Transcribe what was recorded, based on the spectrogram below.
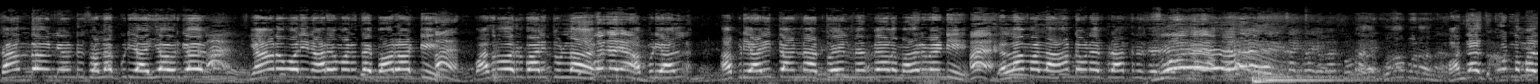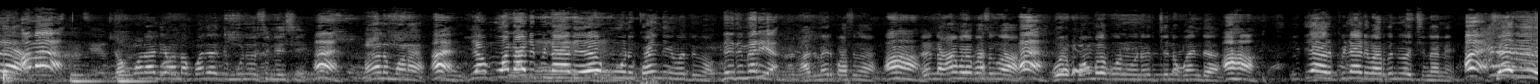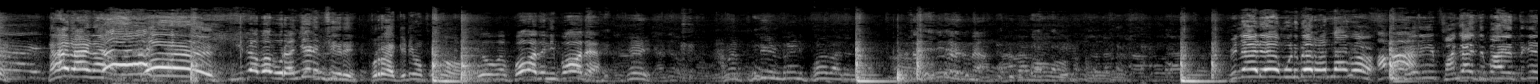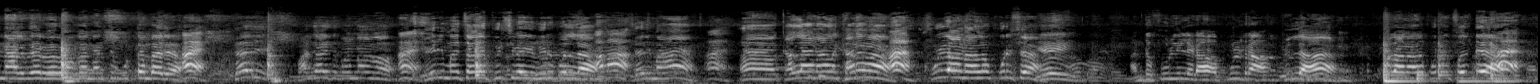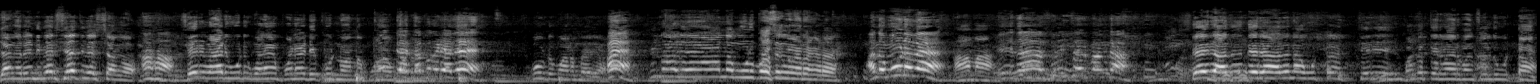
கந்தன் என்று சொல்லக்கூடிய ஐயா அவர்கள். ஞான ஒளி நரமணத்தை பாராட்டி. பதினோரு அளித்துள்ளார். அப்படி அல்ல அப்படி அளித்த அண்ணா தொழில் மென்மேல மலர வேண்டி. எல்லாம் வல்ல ஆண்டவனை பிரார்த்தனை பஞ்சாயத்து கூட்டணும் முன்னாடி வந்த பஞ்சாயத்து மூணு வருஷம் கழிச்சு. நானும் போனேன். என் முன்னாடி பின்னாடி மூணு குழந்தைங்க வந்துங்க. இது- இது மாதிரி அது மாதிரி பசங்க. ரெண்டு ஆம்பளை பசங்க. ஒரு பொம்பளை பொண்ணு சின்ன குழந்தை. இது யாரு பின்னாடி வருதுன்னு வச்சு நானு. சரி. நாராயணா. இதா ஒரு அஞ்சே நிமிஷம் இரு. புறா கிட்டிமா போவோம் போவாத நீ போவாத பின்னாடியே மூணு பேர் வந்தாங்க. ஆமா. சரி பஞ்சாயத்து பாயத்துக்கு நாலு பேர் வருவாங்க நினைச்சு விட்டோம் பாரு. சரி பஞ்சாயத்து பண்ணாங்க. வெறி மச்சாலே பிரிச்சு வைக்க விருப்பம் இல்ல. சரிம்மா. கல்லானாலும் கணவன் ஆ. புல்லானாலும் புருஷன். ஏய். அந்த புல் இல்லடா புல்றா இல்ல. புல்லானாலும் புருஷன் சொல்லிட்டு. எங்க ரெண்டு பேரும் சேர்த்து ஆஹா. சரி வாடி வீட்டுக்கு என் பொண்டாட்டி கூட்டின்னு வந்தோம். போனா தப்பு கிடையாது. கூட்டு போன ஆ, பின்னாடி அந்த மூணு பசங்க வராங்கடா. அந்த மூணவன். ஆமா. சார் அதுவும் தெரியாது. நான் விட்டேன். சரி பக்கத்து தெருவாருமான்னு சொல்லிட்டு விட்டேன்.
